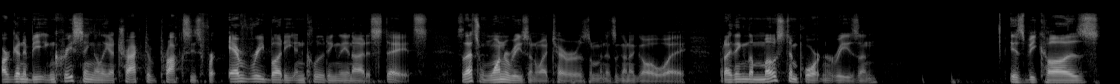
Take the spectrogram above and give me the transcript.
are going to be increasingly attractive proxies for everybody, including the United States. So that's one reason why terrorism is going to go away. But I think the most important reason is because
